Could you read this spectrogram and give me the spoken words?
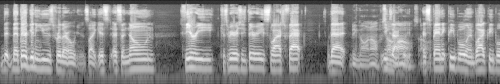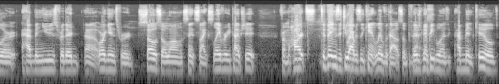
That, that they're getting used for their organs. Like it's it's a known theory, conspiracy theory slash fact that Be going on for so exactly long. so- Hispanic people and Black people are have been used for their uh, organs for so so long since like slavery type shit, from hearts to things that you obviously can't live without. So there's been people that have been killed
